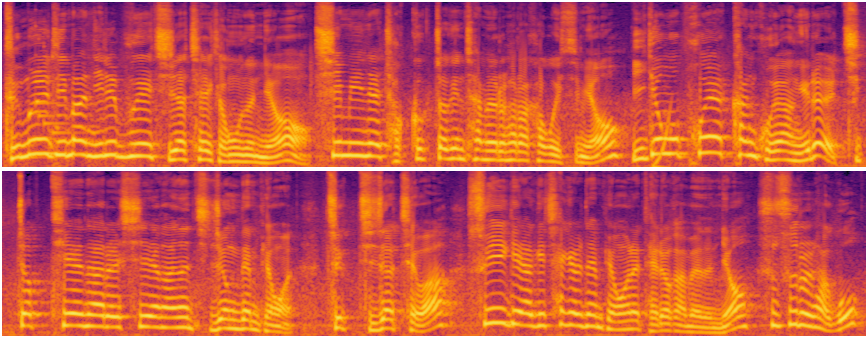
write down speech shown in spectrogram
드물지만 일부의 지자체의 경우는요, 시민의 적극적인 참여를 허락하고 있으며 이 경우 포획한 고양이를 직접 TNR을 시행하는 지정된 병원, 즉 지자체와 수의 계약이 체결된 병원에 데려가면은요, 수술을 하고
